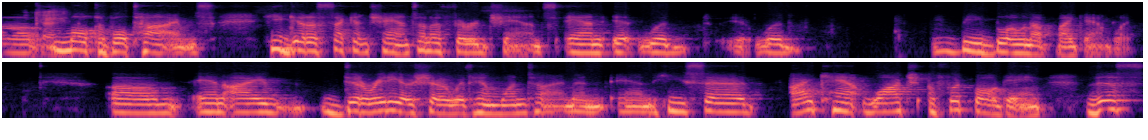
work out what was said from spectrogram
uh, okay. multiple times. He'd get a second chance and a third chance, and it would it would be blown up by gambling. Um, and I did a radio show with him one time, and and he said, "I can't watch a football game." This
